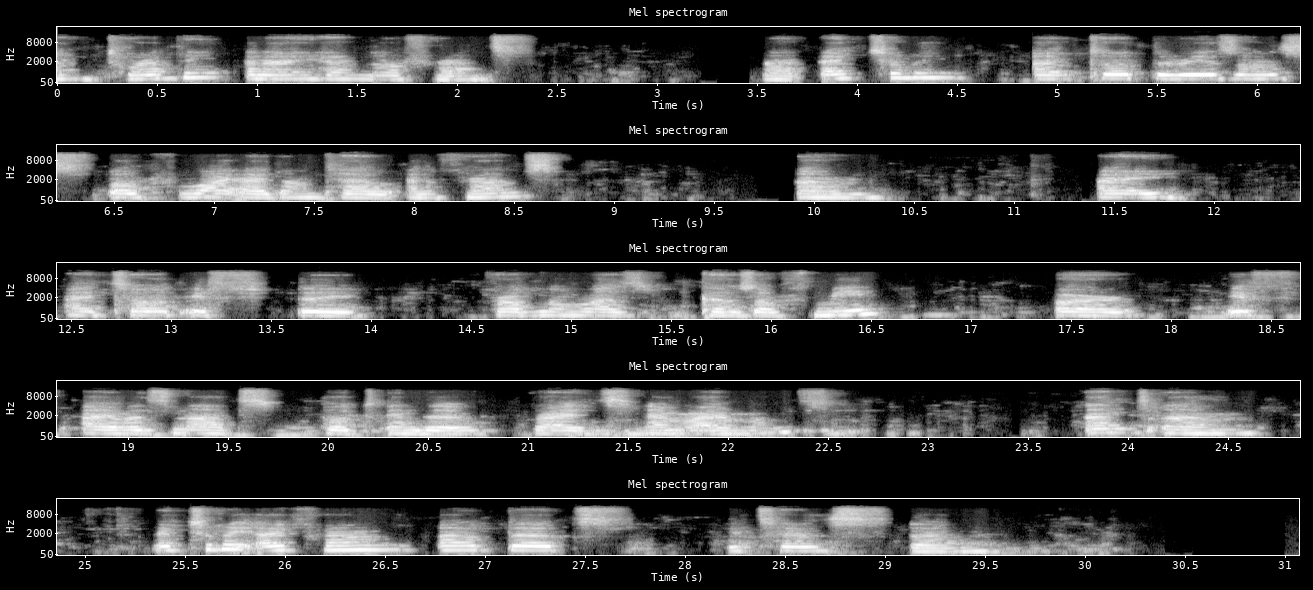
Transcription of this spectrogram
I'm 20 and I have no friends. Uh, actually, I thought the reasons of why I don't have any friends. Um, I I thought if the problem was because of me, or if I was not put in the right environment. And um, actually, I found out that it has um,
